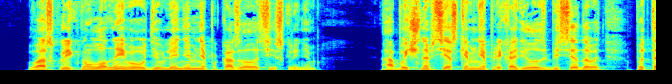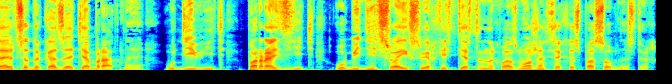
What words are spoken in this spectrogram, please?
— воскликнул он, и его удивление мне показалось искренним. «Обычно все, с кем мне приходилось беседовать, пытаются доказать обратное — удивить, поразить, убедить в своих сверхъестественных возможностях и способностях.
